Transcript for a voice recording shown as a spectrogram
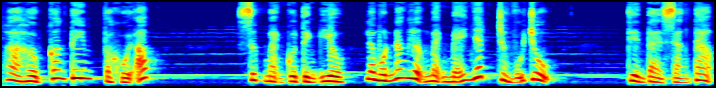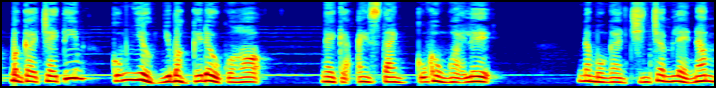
Hòa hợp con tim và khối óc. Sức mạnh của tình yêu là một năng lượng mạnh mẽ nhất trong vũ trụ. Thiên tài sáng tạo bằng cả trái tim cũng nhiều như bằng cái đầu của họ. Ngay cả Einstein cũng không ngoại lệ. Năm 1905,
